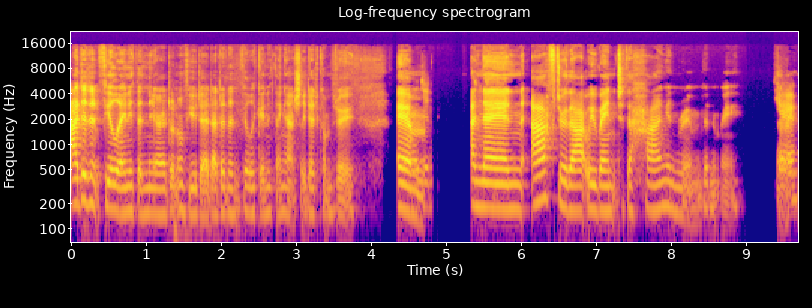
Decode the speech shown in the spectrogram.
i didn't feel anything there i don't know if you did i didn't feel like anything actually did come through um. And then after that we went to the hanging room didn't we? Yeah.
